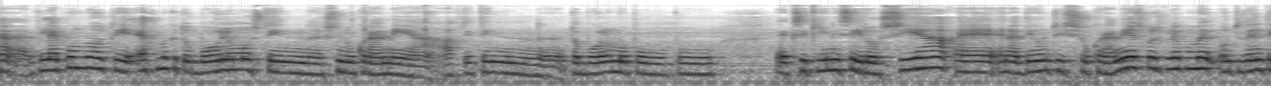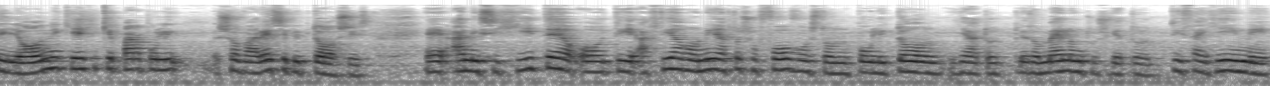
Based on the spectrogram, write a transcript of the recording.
βλέπουμε ότι έχουμε και τον πόλεμο στην, στην Ουκρανία. Αυτή την, τον πόλεμο που, που ξεκίνησε η Ρωσία ε, εναντίον της Ουκρανίας, πως βλέπουμε ότι δεν τελειώνει και έχει και πάρα πολύ σοβαρές επιπτώσεις. Ε, ανησυχείτε ότι αυτή η αγωνία, αυτός ο φόβος των πολιτών για το, για το μέλλον τους, για το τι θα γίνει,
